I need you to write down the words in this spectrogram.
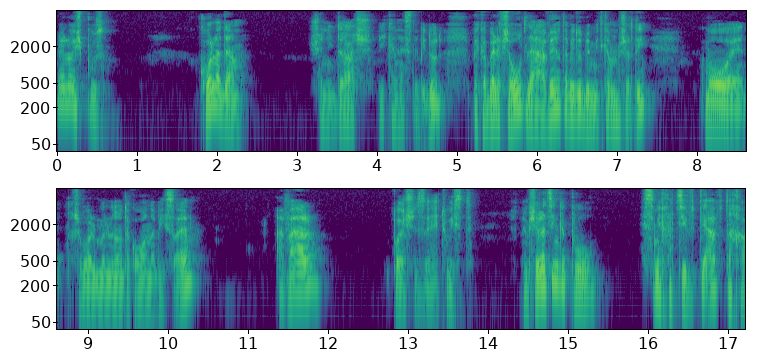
ללא אשפוז. כל אדם שנדרש להיכנס לבידוד, מקבל אפשרות להעביר את הבידוד במתקן ממשלתי, כמו, אה, תחשבו על מלונות הקורונה בישראל, אבל פה יש איזה טוויסט. ממשלת סינגפור הסמיכה צוותי אבטחה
